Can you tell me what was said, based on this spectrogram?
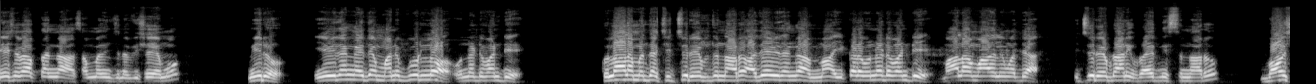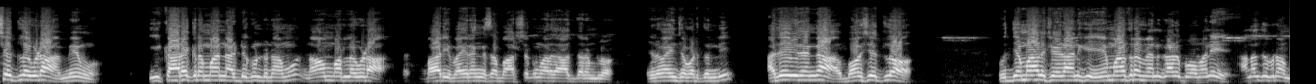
దేశవ్యాప్తంగా సంబంధించిన విషయము. మీరు ఏ విధంగా అయితే మణిపూర్లో ఉన్నటువంటి కులాల మధ్య చిచ్చు రేపుతున్నారు అదే విధంగా మా ఇక్కడ ఉన్నటువంటి మాలా మాదల మధ్య చిచ్చు రేపడానికి ప్రయత్నిస్తున్నారు. భవిష్యత్తులో కూడా మేము ఈ కార్యక్రమాన్ని అడ్డుకుంటున్నాము. నవంబర్లో కూడా భారీ బహిరంగ సభ హర్షకుమార్ ఆధ్వర్యంలో నిర్వహించబడుతుంది. అదేవిధంగా భవిష్యత్తులో ఉద్యమాలు చేయడానికి ఏమాత్రం వెనకాడిపోమని అనంతపురం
